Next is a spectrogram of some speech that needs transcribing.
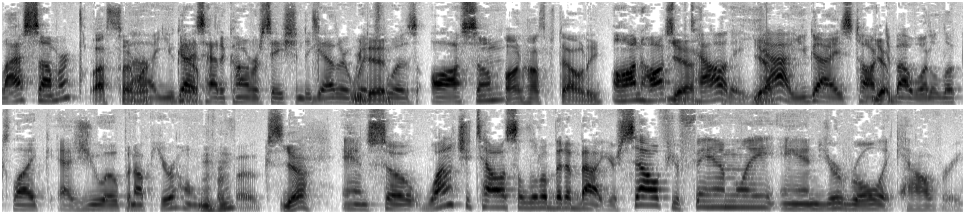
last summer. Last summer. Uh, you guys yeah. had a conversation together, we which did. was awesome. On hospitality. On hospitality. Yeah. yeah. yeah. You guys talked yep. about what it looked like as you open up your home mm-hmm. for folks. Yeah. And so, why don't you tell us a little bit about yourself, your family, and your role at Calvary?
